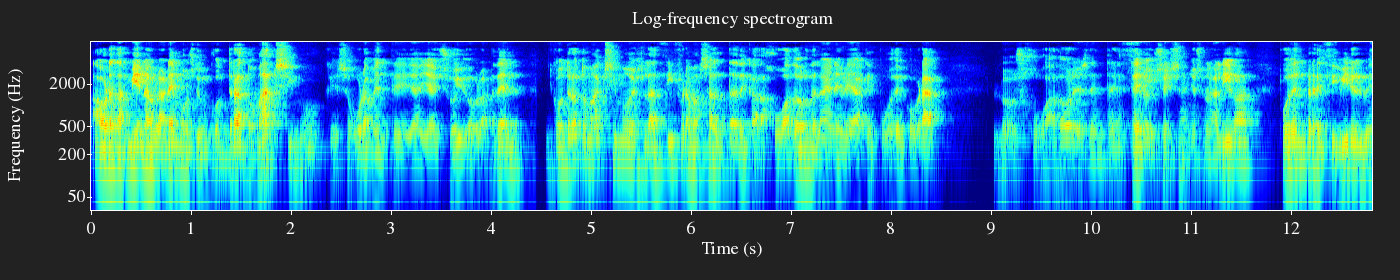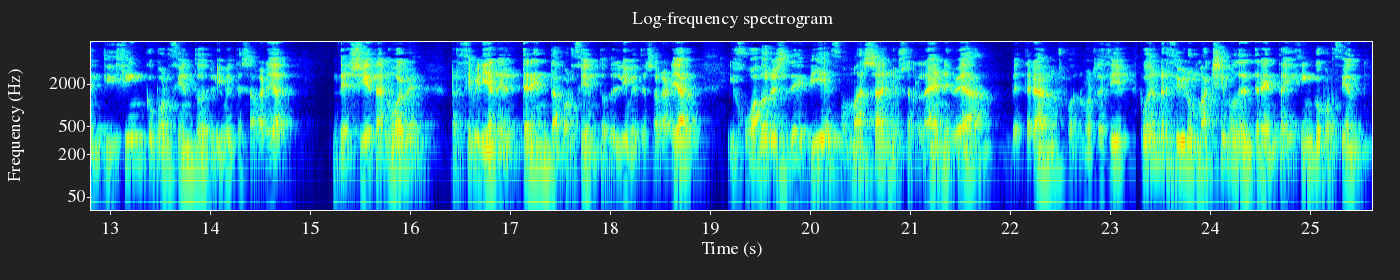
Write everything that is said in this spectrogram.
Ahora también hablaremos de un contrato máximo, que seguramente hayáis oído hablar de él. El contrato máximo es la cifra más alta de cada jugador de la NBA que puede cobrar. Los jugadores de entre 0 y 6 años en la liga pueden recibir el 25% del límite salarial. De 7 a 9 recibirían el 30% del límite salarial y jugadores de 10 o más años en la NBA, veteranos podemos decir, pueden recibir un máximo del 35%.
